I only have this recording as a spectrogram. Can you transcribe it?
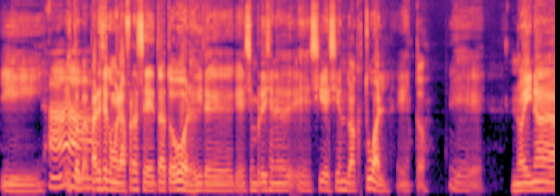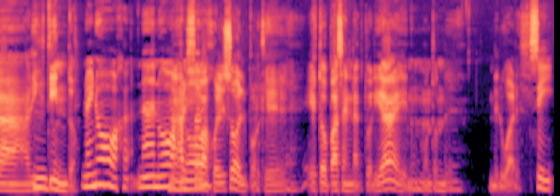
Y Ah. esto pa- parece como la frase de Tato Bores, ¿viste? Que, que siempre dicen eh, eh, sigue siendo actual esto. Eh, no hay nada distinto. No hay nuevo bajo- nada nuevo Nada bajo el nuevo sol. bajo el sol, porque esto pasa en la actualidad en un montón de, de lugares. Sí,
